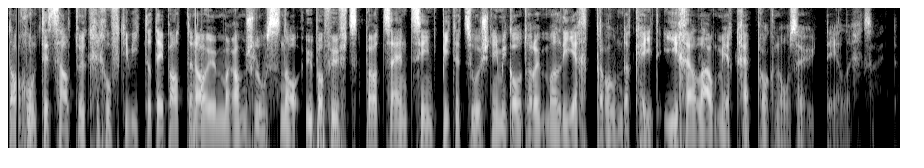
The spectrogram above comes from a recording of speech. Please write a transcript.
da kommt jetzt halt wirklich auf die weiteren Debatten an, ob wir am Schluss noch über 50 Prozent sind bei der Zustimmung oder ob man leicht darunter geht. Ich erlaube mir keine Prognose heute, ehrlich gesagt.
